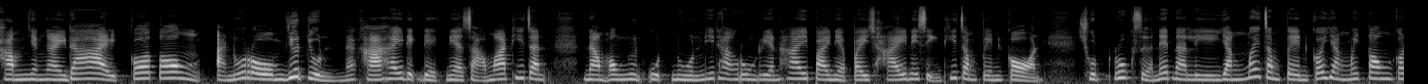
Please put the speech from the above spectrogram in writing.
ทำยังไงได้ก็ต้องอนุโลมยืดหยุ่นนะคะ ให้เด็กๆเนี่ยสามารถที่จะนำเอาเงินอุดหนุนที่ทางโรงเรียนให้ไปเนี่ยไปใช้ในสิ่งที่จำเป็นก่อน ชุดลูกเสือเนตรนาลียังไม่จำเป็นก็ยังไม่ต้องก็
